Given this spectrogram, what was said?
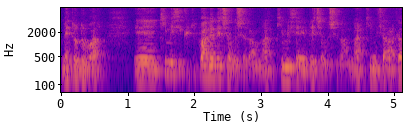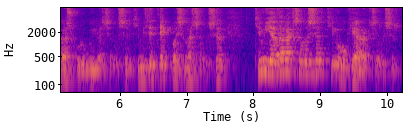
metodu var. E, kimisi kütüphanede çalışıranlar, kimisi evde çalışıranlar, kimisi arkadaş grubuyla çalışır, kimisi tek başına çalışır, kimi yazarak çalışır, kimi okuyarak çalışır.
